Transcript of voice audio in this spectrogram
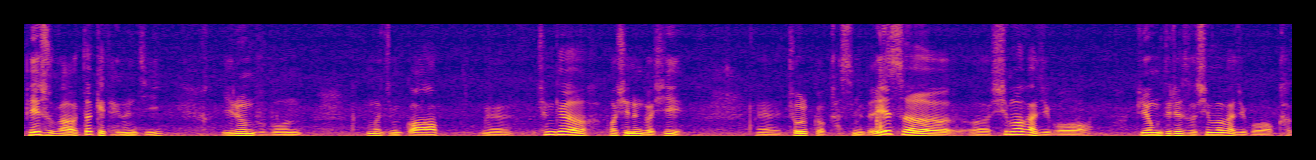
배수가 어떻게 되는지 이런 부분 한번 좀꼭 예, 챙겨 보시는 것이 예, 좋을 것 같습니다. 애써 어, 심어가지고 비용 들여서 심어가지고 가-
